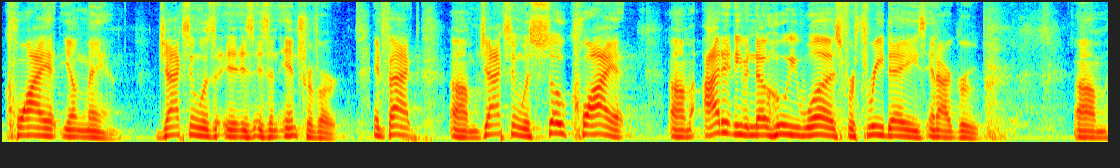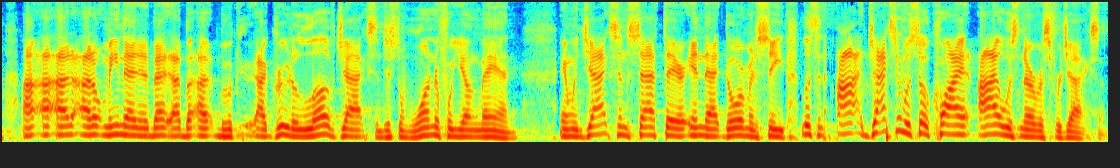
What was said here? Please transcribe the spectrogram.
quiet young man. Jackson was, is, is an introvert. In fact, um, Jackson was so quiet um, I didn't even know who he was for three days in our group. Um, I, I, I, don't mean that in a bad, I, I, grew to love Jackson, just a wonderful young man. And when Jackson sat there in that doorman seat, listen, Jackson was so quiet, I was nervous for Jackson.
